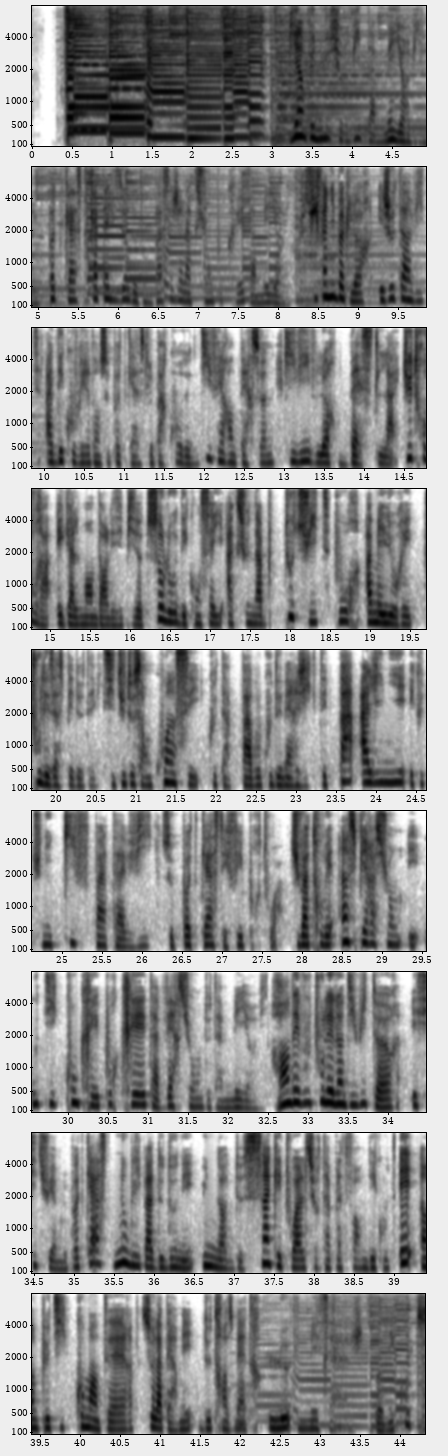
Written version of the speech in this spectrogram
Bienvenue sur Vie ta meilleure vie, le podcast catalyseur de ton passage à l'action pour créer ta meilleure vie. Je suis Fanny Butler et je t'invite à découvrir dans ce podcast le parcours de différentes personnes qui vivent leur best life. Tu trouveras également dans les épisodes solo des conseils actionnables tout de suite pour améliorer tous les aspects de ta vie. Si tu te sens coincé, que t'as pas beaucoup d'énergie, que t'es pas aligné et que tu ne kiffes pas ta vie, ce podcast est fait pour toi. Tu vas trouver inspiration et outils concrets pour créer ta version de ta meilleure vie. Rendez-vous tous les lundis 8h et si tu aimes le podcast, n'oublie pas de donner une note de 5 étoiles sur ta plateforme d'écoute et un petit commentaire. Cela permet de transmettre le message. Bonne écoute.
